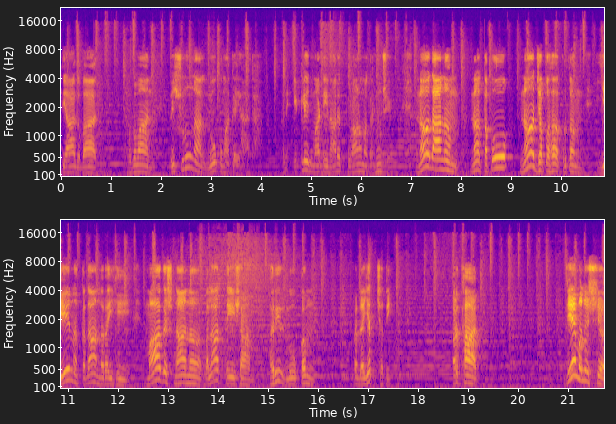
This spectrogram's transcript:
ત્યાગ બાદ ભગવાન વિષ્ણુના લોકમાં ગયા હતા. અને એટલે જ માટે નારદ પુરાણમાં કહ્યું છે, ન દાનમ ન તપો ન જપઃ કૃતમ, યેન કદા નરૈહિ માગ સ્નાન બલાત તેષામ હરિર્લોકમ પ્રદયચ્છતિ અર્થાત જે મનુષ્ય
